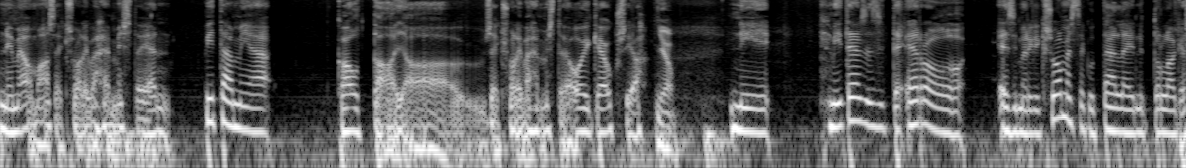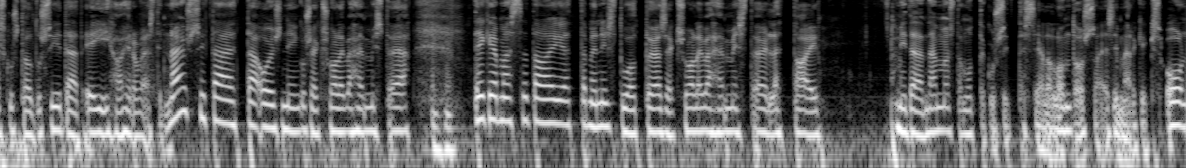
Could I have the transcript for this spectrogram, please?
nimenomaan seksuaalivähemmistöjen pitämiä kautta ja seksuaalivähemmistöjen oikeuksia. Joo. Niin miten se sitten eroaa esimerkiksi Suomessa, kun täällä ei nyt ollaan keskusteltu siitä, että ei ihan hirveästi näy sitä, että olisi niin kuin seksuaalivähemmistöjä mm-hmm. tekemässä tai että menisi tuottoja seksuaalivähemmistöille tai mitään tämmöistä, mutta kun sitten siellä Lontoossa esimerkiksi on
